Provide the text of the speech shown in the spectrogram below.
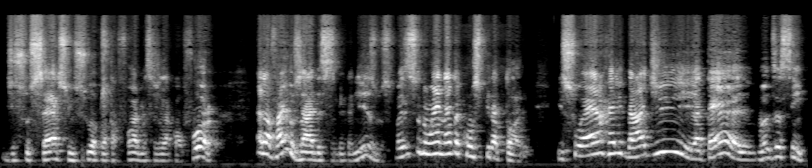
de sucesso em sua plataforma, seja lá qual for, ela vai usar desses mecanismos, mas isso não é nada conspiratório. Isso é a realidade, até, vamos dizer assim,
